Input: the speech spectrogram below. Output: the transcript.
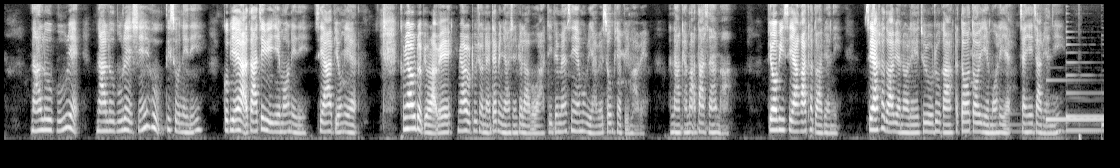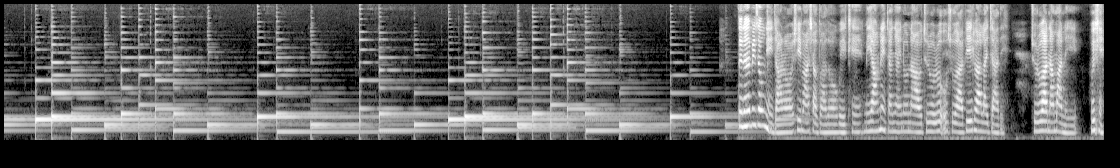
နာလိုဘူးတဲ့နာလိုဘူးတဲ့ရှင်ဟုသိဆိုနေသည်ကိုပြဲကအသာကြည့်ရရေမောနေသည်ဆရာကပြုံးလျက် ခင်ဗျားတို့အတွက်ပြောတာပဲခင်ဗျားတို့ထူးချွန်တဲ့အတတ်ပညာရှင်ဖြစ်လာဖို့ဟာဒီပင်ပန်းစင်းရဲမှုတွေကပဲဆုံးဖြတ်ပေးမှာပဲအနာခံမှာအသာဆန်းမှာပြောပြီးဆရာကထွက်သွားပြန်သည်ဆရာထွက်သွားပြန်တော့လေကျူတို့တို့ကတတော်တော်ရေမောလျက်ကြံရိပ်ကြပြန်သည် တင်တန်းပြီးဆုံးချိန်ကြတော့ရှေ့မှလျှောက်သွားသောဝေခင်မယောင်နှင့်ကြိုင်ကြိုင်တို့နာကိုကျူတို့တို့အုပ်စုကပြေးလွှားလိုက်ကြသည်ကျူတို့ကနောက်မှနေဝေခင်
